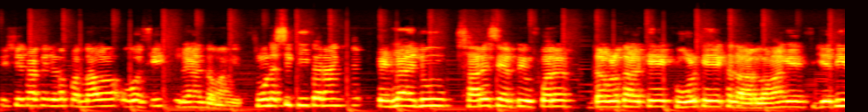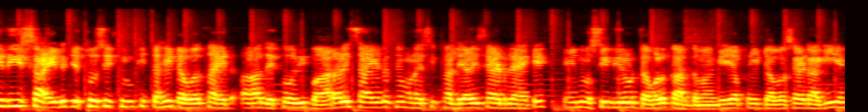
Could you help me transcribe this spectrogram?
ਪਿੱਛੇ ਤੱਕ ਜਿਹੜਾ ਪੱਲਾ ਵਾ, ਉਹ ਅਸੀਂ ਰਹਿਣ ਦਵਾਂਗੇ। ਹੁਣ ਅਸੀਂ ਕੀ ਕਰਾਂਗੇ? ਪਹਿਲਾਂ ਇਹਨੂੰ ਸਾਰੇ ਸਿਰ ਦੇ ਉੱਪਰ ਡਬਲ ਕਰਕੇ ਖੋਲ ਕੇ ਖਿਲਾਰ ਲਵਾਂਗੇ। ਜਿਹਦੀ ਇਹਦੀ ਸਾਈਡ ਜਿੱਥੋਂ ਅਸੀਂ ਸ਼ੁਰੂ ਕੀਤਾ ਸੀ ਡਬਲ ਸਾਈਡ ਆਹ ਦੇਖੋ ਇਹਦੀ ਬਾਹਰ ਵਾਲੀ ਸਾਈਡ ਤੇ ਹੁਣ ਅਸੀਂ ਥੱਲੇ ਵਾਲੀ ਸਾਈਡ ਲੈ ਕੇ ਇਹਨੂੰ ਅਸੀਂ ਵੀਰੋ ਡਬਲ ਕਰ ਦਵਾਂਗੇ। ਆਪਣੀ ਡਬਲ ਸਾਈਡ ਆ ਗਈ ਹੈ।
